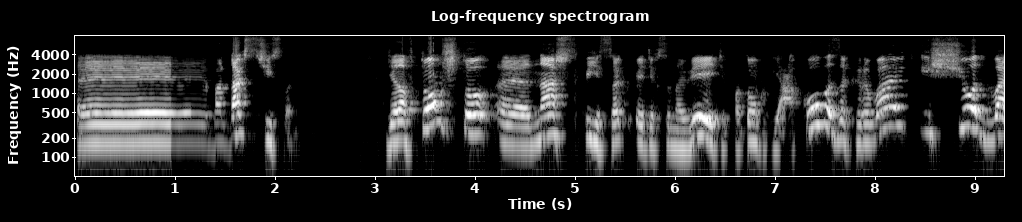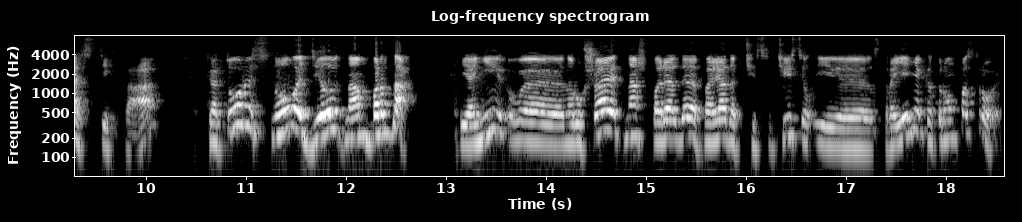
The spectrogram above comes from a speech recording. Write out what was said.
Э, Бардак с числами. Дело в том, что э, наш список этих сыновей, этих потомков Якова закрывают еще два стиха, которые снова делают нам бардак. И они э, нарушают наш порядок, порядок чис- чисел и э, строения, которое мы построили.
